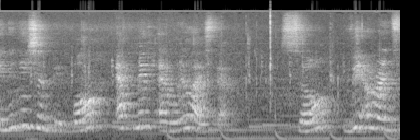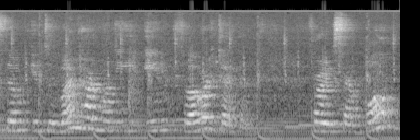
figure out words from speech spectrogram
Indonesian people admit and realize that. So, we arrange them into one harmony in flower garden. For example,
